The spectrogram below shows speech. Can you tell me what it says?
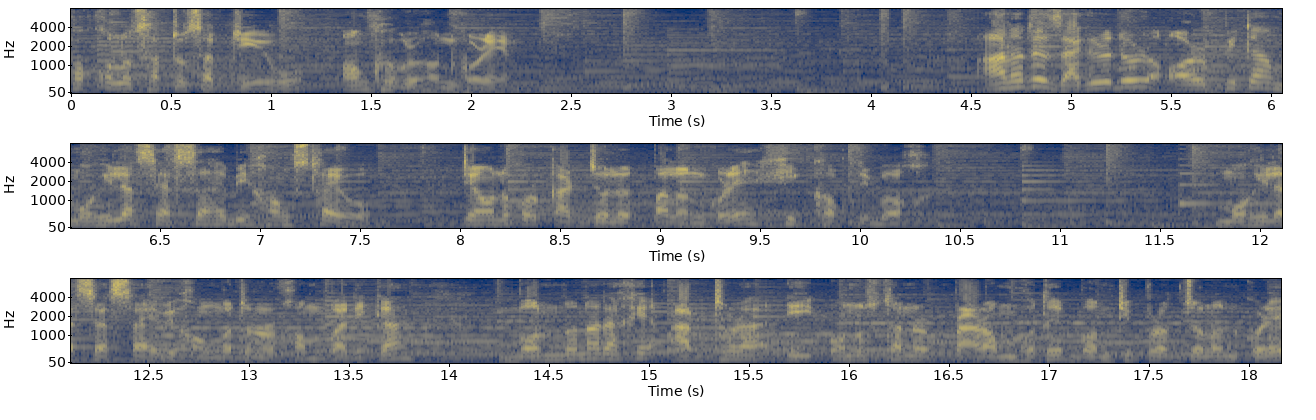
সকলো ছাত্ৰ ছাত্ৰীয়েও অংশগ্ৰহণ কৰে। আনহাতে জাগিৰোডৰ অৰ্পিতা মহিলা স্বেচ্ছাসেৱী সংস্থাইও তেওঁলোকৰ কাৰ্যালয়ত পালন কৰে শিক্ষক দিৱস। মহিলা স্বেচ্ছাসেৱী সংগঠনৰ সম্পাদিকা বন্দনা দাসে আগধৰা এই অনুষ্ঠানৰ প্ৰাৰম্ভতে বন্তি প্ৰজ্বলন কৰে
